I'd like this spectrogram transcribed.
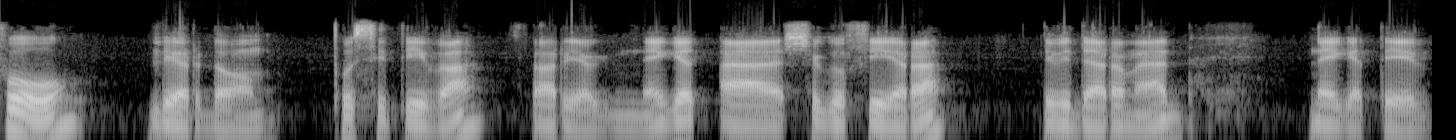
två blir de positiva. Så har jag 24 eh, dividera med negativ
